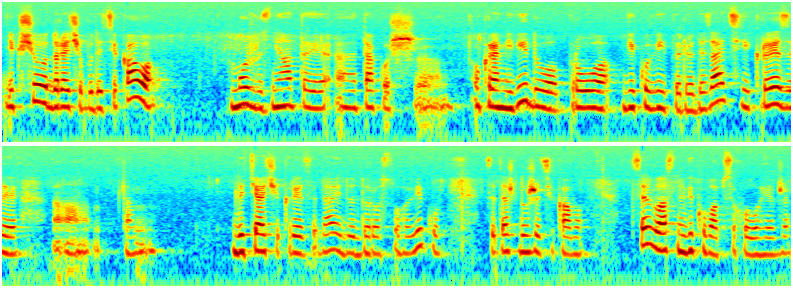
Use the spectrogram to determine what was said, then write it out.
Якщо, до речі, буде цікаво, можу зняти е, також е, окремі відео про вікові періодизації, кризи, там, дитячі кризи да, і до дорослого віку. Це теж дуже цікаво. Це, власне, вікова психологія вже.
